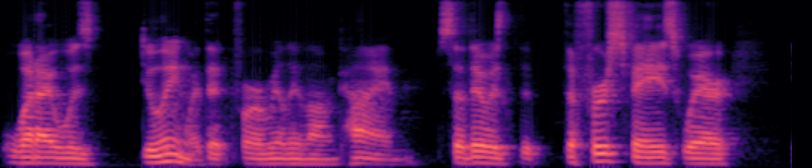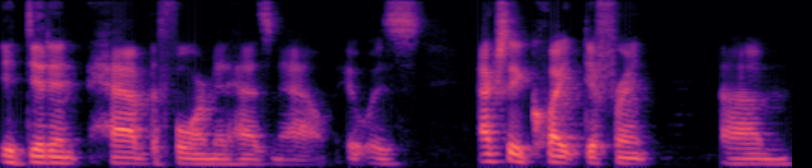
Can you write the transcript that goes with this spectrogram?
what I was doing with it for a really long time. So there was the, the first phase where it didn't have the form it has now. It was actually quite different. Um,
